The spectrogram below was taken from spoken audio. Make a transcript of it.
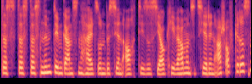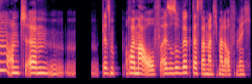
das, das, das nimmt dem Ganzen halt so ein bisschen auch dieses, ja, okay, wir haben uns jetzt hier den Arsch aufgerissen und ähm, das räum mal auf. Also so wirkt das dann manchmal auf mich.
